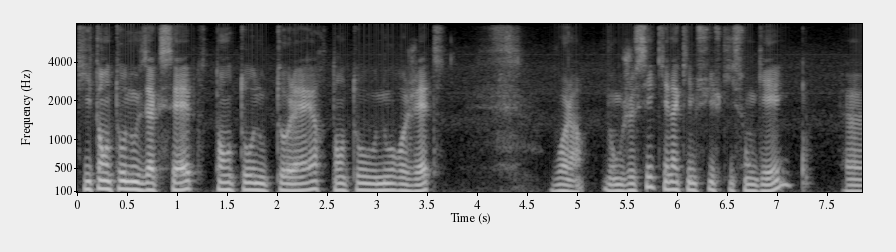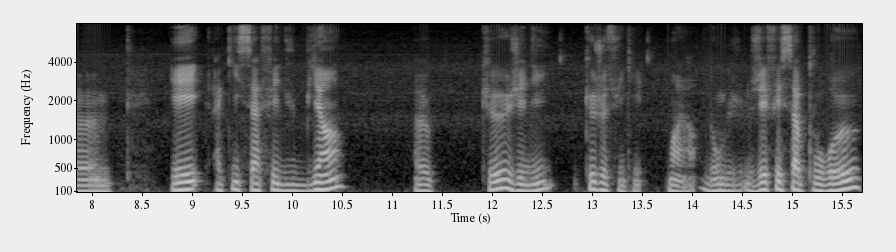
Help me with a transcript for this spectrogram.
qui tantôt nous accepte, tantôt nous tolère, tantôt nous rejette. Voilà. Donc je sais qu'il y en a qui me suivent qui sont gays euh, et à qui ça fait du bien euh, que j'ai dit que je suis gay. Voilà. Donc j'ai fait ça pour eux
